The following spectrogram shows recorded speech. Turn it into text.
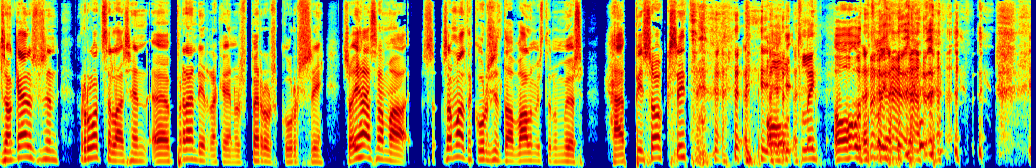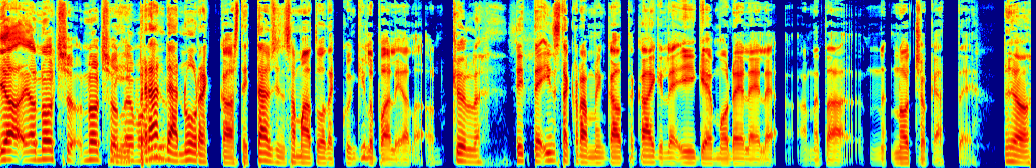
se on käynyt sen ruotsalaisen ö, brändinrakennusperuskurssi. Se on ihan sama, samalta kurssilta on valmistunut myös Happy Socksit, Oatly. Oatly ja, ja Nocho, Nocho Niin, Lemon. brändää nuorekkaasti täysin sama tuote kuin kilpailijalla on. Kyllä. Sitten Instagramin kautta kaikille IG-modeleille annetaan Nocho kätteen. Joo.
